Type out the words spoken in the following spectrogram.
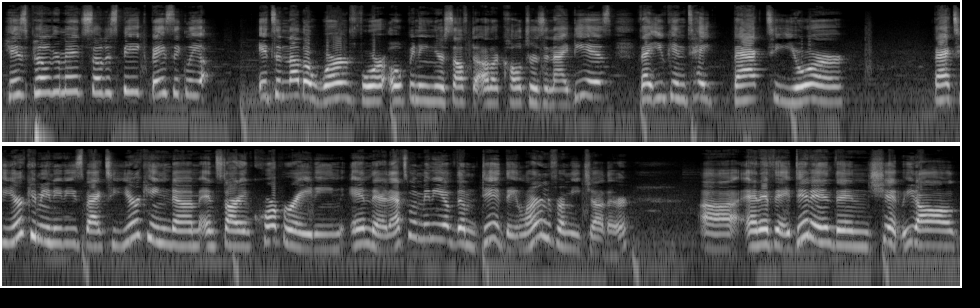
his pilgrimage, so to speak. Basically, it's another word for opening yourself to other cultures and ideas that you can take back to your back to your communities, back to your kingdom and start incorporating in there. That's what many of them did. They learned from each other. Uh, and if they didn't, then shit, we'd all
